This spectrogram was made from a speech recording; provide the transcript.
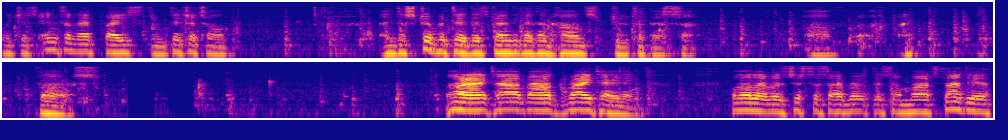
which is internet-based and digital and distributed, is going to get enhanced due to this uh, um, uh, virus. All right, how about ride-hailing? Well, it was just as I wrote this on March 30th,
